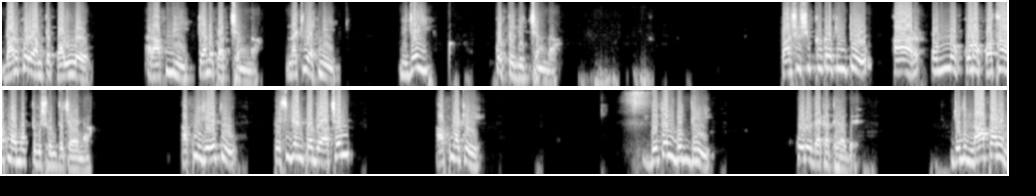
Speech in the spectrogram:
বার করে আনতে পারল, আর আপনি কেন পাচ্ছেন না? নাকি আপনি নিজেই করতে দিচ্ছেন না? পার্শ্ব শিক্ষকরা কিন্তু আর অন্য কোনো কথা আপনার মুখ থেকে শুনতে চায় না। আপনি যেহেতু প্রেসিডেন্ট পদে আছেন, আপনাকে বেতন বৃদ্ধি করে দেখাতে হবে। যদি না পারেন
